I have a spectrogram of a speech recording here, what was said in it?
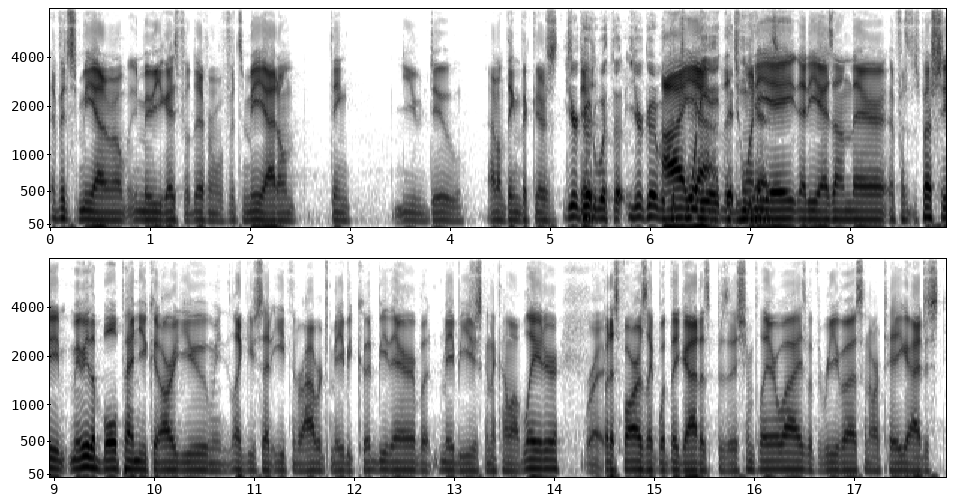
if it's me, I don't know. Maybe you guys feel different. If it's me, I don't think you do. I don't think that there's. You're there- good with the you're good with the Ah, 28 yeah, the that he has. 28 that he has on there. If especially maybe the bullpen, you could argue. I mean, like you said, Ethan Roberts maybe could be there, but maybe he's just going to come up later. Right. But as far as like what they got as position player wise with Rivas and Ortega, I just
